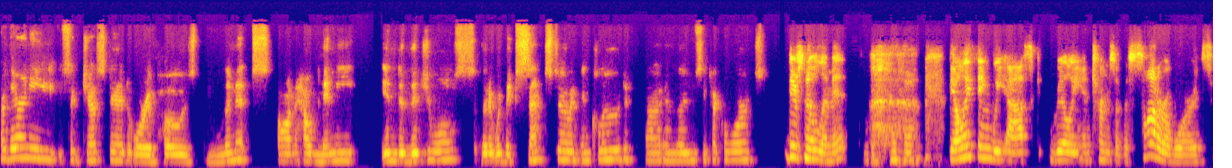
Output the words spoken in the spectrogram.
Are there any suggested or imposed limits on how many individuals that it would make sense to include uh, in the UC Tech Awards? There's no limit. the only thing we ask really in terms of the Sautter awards,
